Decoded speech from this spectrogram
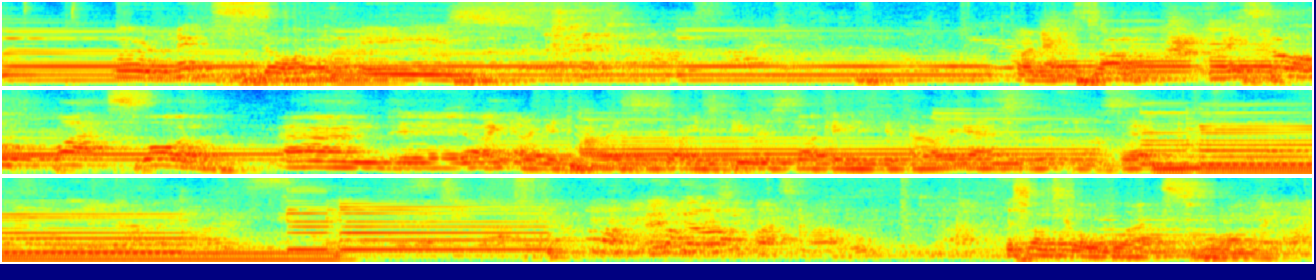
Uh, our next song is our next song. It's called Black Swan and uh, I think our guitarist has got his penis stuck in his guitar again, so we're going to This one's called Black Swan.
